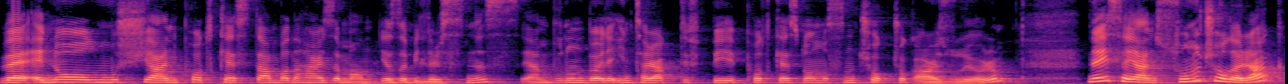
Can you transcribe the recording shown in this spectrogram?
Ve e, ne olmuş yani podcast'ten bana her zaman yazabilirsiniz. Yani bunun böyle interaktif bir podcast olmasını çok çok arzuluyorum. Neyse yani sonuç olarak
